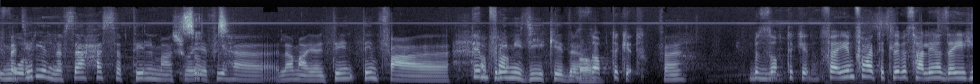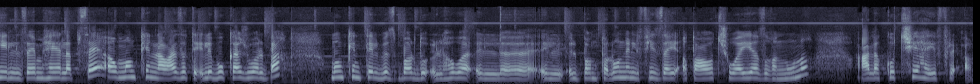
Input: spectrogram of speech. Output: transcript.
formal ال material نفسها حاسة بتلمع شوية. فيها لمعة يعني تن- تنفع تنفع. أبريمي دي كده بالظبط كده ف بالظبط كده. فينفع تتلبس عليها زي heel زي ما هي لابساه أو ممكن لو عايزة تقلبه كاجوال بحت ممكن تلبس برضو اللي هو ال- ال- البنطلون اللي فيه زي قطعات شوية صغنونة على كوتشي هيفرق. قوي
